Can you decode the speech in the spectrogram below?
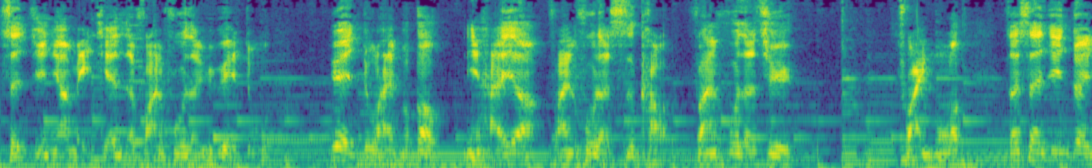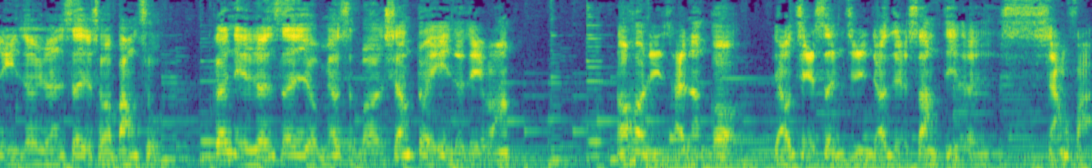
圣经，你要每天的反复的去阅读，阅读还不够，你还要反复的思考。反复的去揣摩，这圣经对你的人生有什么帮助？跟你人生有没有什么相对应的地方？然后你才能够了解圣经，了解上帝的想法。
